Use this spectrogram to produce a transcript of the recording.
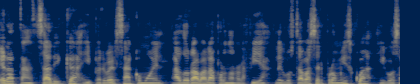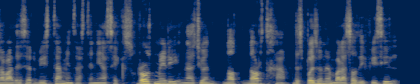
Era tan sádica y perversa como él. Adoraba la pornografía, le gustaba ser promiscua y gozaba de ser vista mientras tenía sexo. Rosemary nació en Northam. Después de un embarazo difícil,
